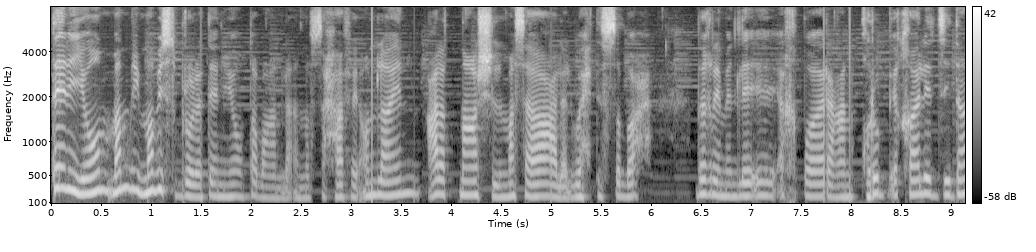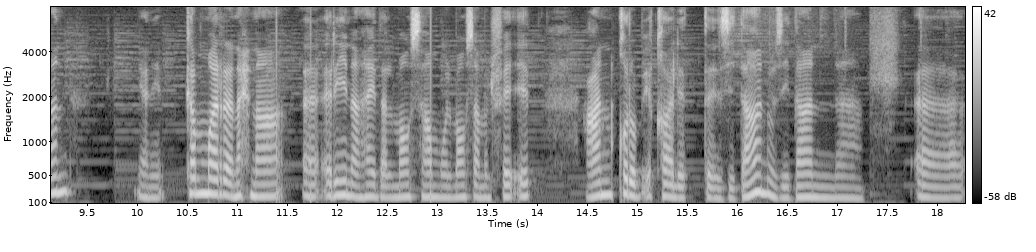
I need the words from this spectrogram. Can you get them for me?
تاني يوم ما ما بيصبروا لتاني يوم طبعا لأنه الصحافة أونلاين على 12 المساء على الواحدة الصبح. دغري بنلاقي أخبار عن قرب إقالة زيدان. يعني كم مرة نحن آه، قرينا هيدا الموسم والموسم الفائت عن قرب إقالة زيدان وزيدان آه،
